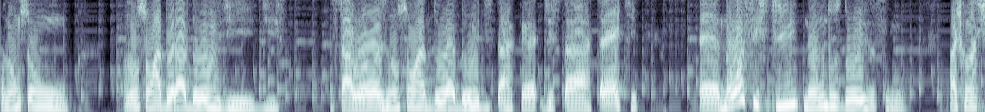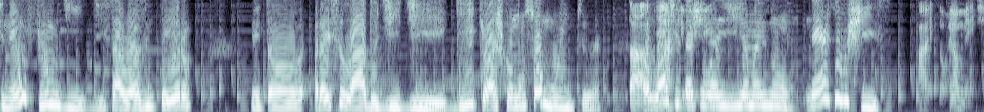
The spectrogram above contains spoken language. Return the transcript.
Eu não sou um, eu não sou um adorador de, de Star Wars, não sou um adorador de Star, de Star Trek. É, não assisti nenhum dos dois, assim. Acho que eu não assisti nenhum filme de, de Star Wars inteiro. Então, para esse lado de, de geek, eu acho que eu não sou muito, né? Tá, eu gosto de tecnologia, X? mas não. Nem arquivo X. Ah, então realmente.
